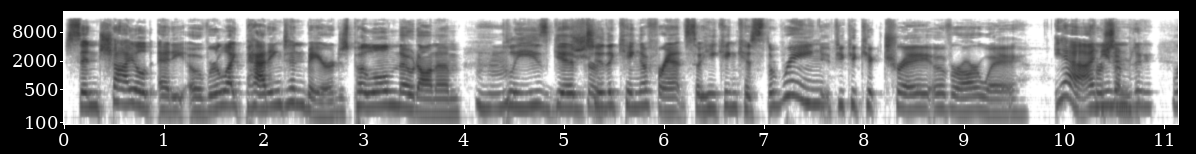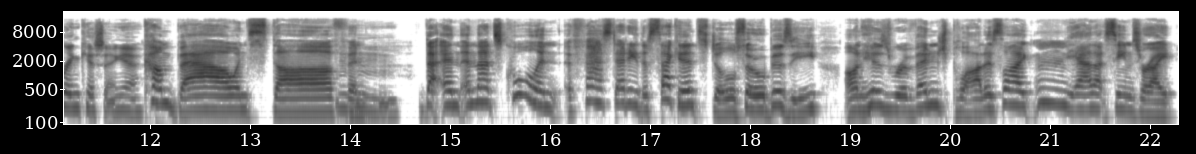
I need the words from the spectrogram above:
send child Eddie over like Paddington Bear. Just put a little note on him. Please give Mm-hmm. Sure. to the King of France so he can kiss the ring. If you could kick Trey over our way Yeah, I need him to ring kissing, yeah. come bow and stuff Mm-hmm. and that and and that's cool and fast eddie the second still so busy on his revenge plot is like mm, yeah that seems right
